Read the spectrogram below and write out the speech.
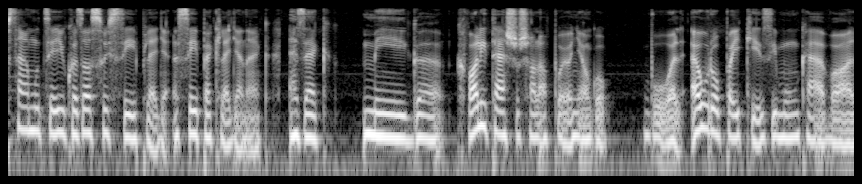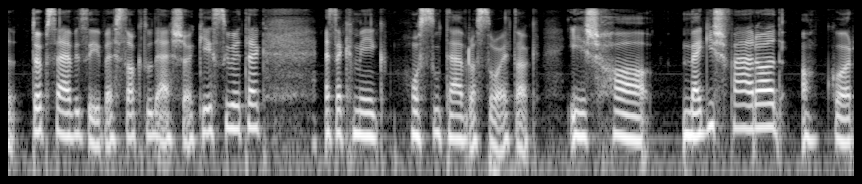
számú céljuk az az, hogy szép legyen, szépek legyenek. Ezek még kvalitásos alapanyagok ból, európai kézi munkával, több száz éves szaktudással készültek, ezek még hosszú távra szóltak. És ha meg is fárad, akkor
